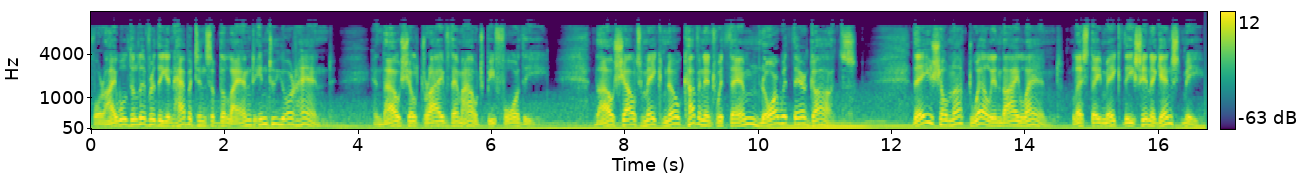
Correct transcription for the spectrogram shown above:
For I will deliver the inhabitants of the land into your hand, and thou shalt drive them out before thee. Thou shalt make no covenant with them, nor with their gods. They shall not dwell in thy land, lest they make thee sin against me.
